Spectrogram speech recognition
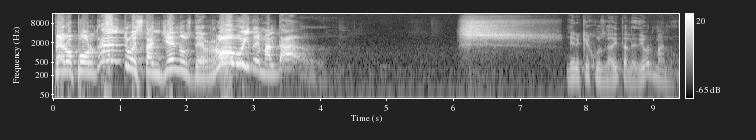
Pero por dentro están llenos de robo y de maldad. Mire qué juzgadita le dio, hermano.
